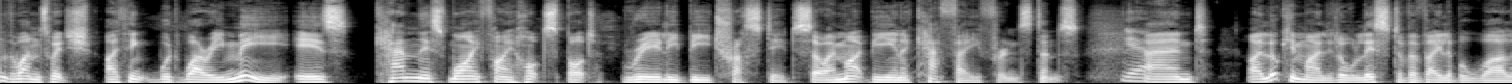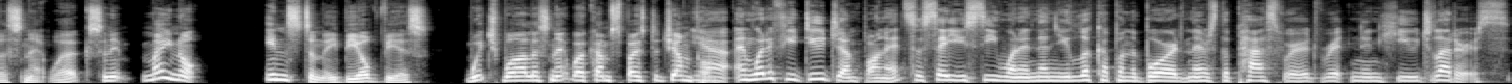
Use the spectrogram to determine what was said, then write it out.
of the ones which I think would worry me is can this Wi-Fi hotspot really be trusted? So I might be in a cafe, for instance, Yeah. and I look in my little list of available wireless networks, and it may not instantly be obvious which wireless network I'm supposed to jump Yeah. on. Yeah, and what if you do jump on it? So say you see one and then you look up on the board and there's the password written in huge letters.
